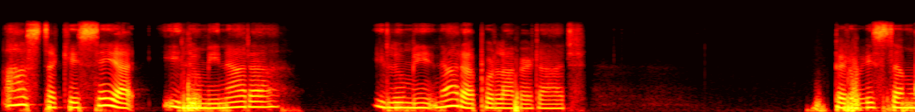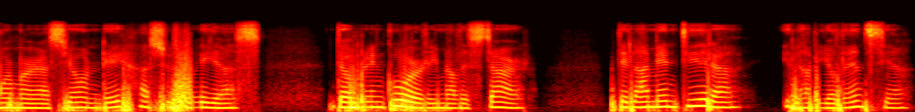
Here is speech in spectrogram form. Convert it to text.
hasta que sea iluminada, iluminada por la verdad. Pero esta murmuración deja sus huellas del rencor y malestar, de la mentira y la violencia,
